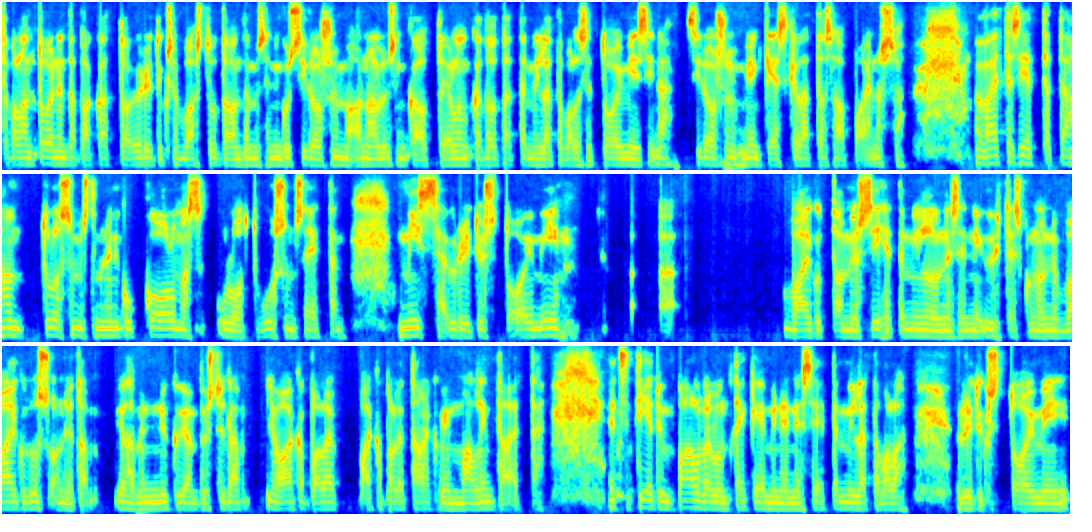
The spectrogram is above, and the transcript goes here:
tavallaan toinen tapa katsoa yrityksen vastuuta on tämmöisen niin kuin sidosryhmäanalyysin kautta, jolloin katsotaan, että millä tavalla se toimii siinä sidosryhmien keskellä tasapainossa. Mä väittäisin, että tähän on tulossa myös niin kuin kolmas ulottuvuus on se, että missä yritys toimii vaikuttaa myös siihen, että millainen se niin yhteiskunnallinen vaikutus on, jota, jota me nykyään pystytään jo aika paljon, aika paljon tarkemmin mallintaa, että, että se tietyn palvelun tekeminen ja se, että millä tavalla yritykset toimii,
